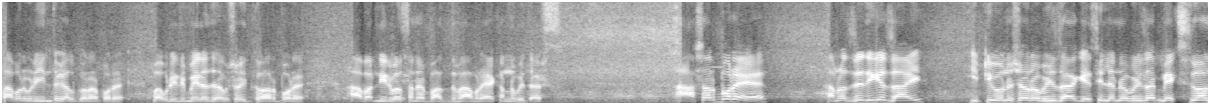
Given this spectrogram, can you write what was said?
তারপরে ইন্তেকাল করার পরে বা উনি মেরে শহীদ হওয়ার পরে আবার নির্বাচনের মাধ্যমে আমরা একানব্বইতে আসছি। আসার পরে আমরা যেদিকে যাই ইটি অনুসার গেছিলেন অফিস দেখা ম্যাক্সিমাম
